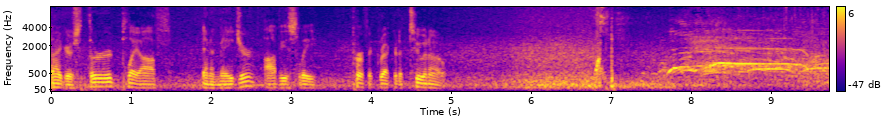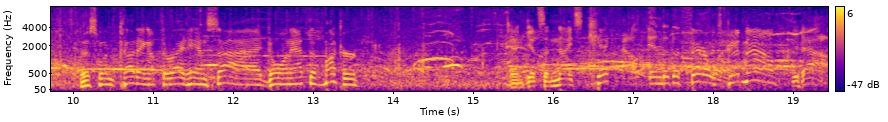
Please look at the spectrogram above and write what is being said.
Tigers' third playoff in a major. Obviously, perfect record of 2 0. This one cutting up the right hand side, going at the bunker. And gets a nice kick out into the fairway. It's good now. Yeah.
